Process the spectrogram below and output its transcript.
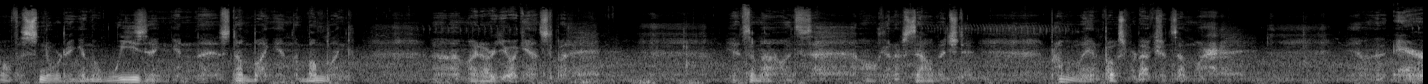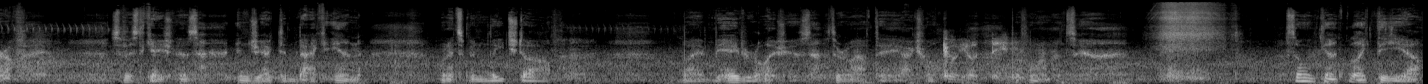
all the snorting and the wheezing and the stumbling and the bumbling uh, might argue against, but yet somehow it's all kind of salvaged, probably in post production somewhere. You know, an air of sophistication is injected back in when it's been leached off by behavioral issues throughout the actual performance. Yeah. So we've got like the um,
